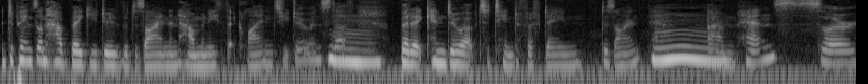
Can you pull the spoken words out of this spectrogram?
it depends on how big you do the design and how many thick lines you do and stuff Mm. but it can do up to 10 to 15 design Mm. um, hands so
